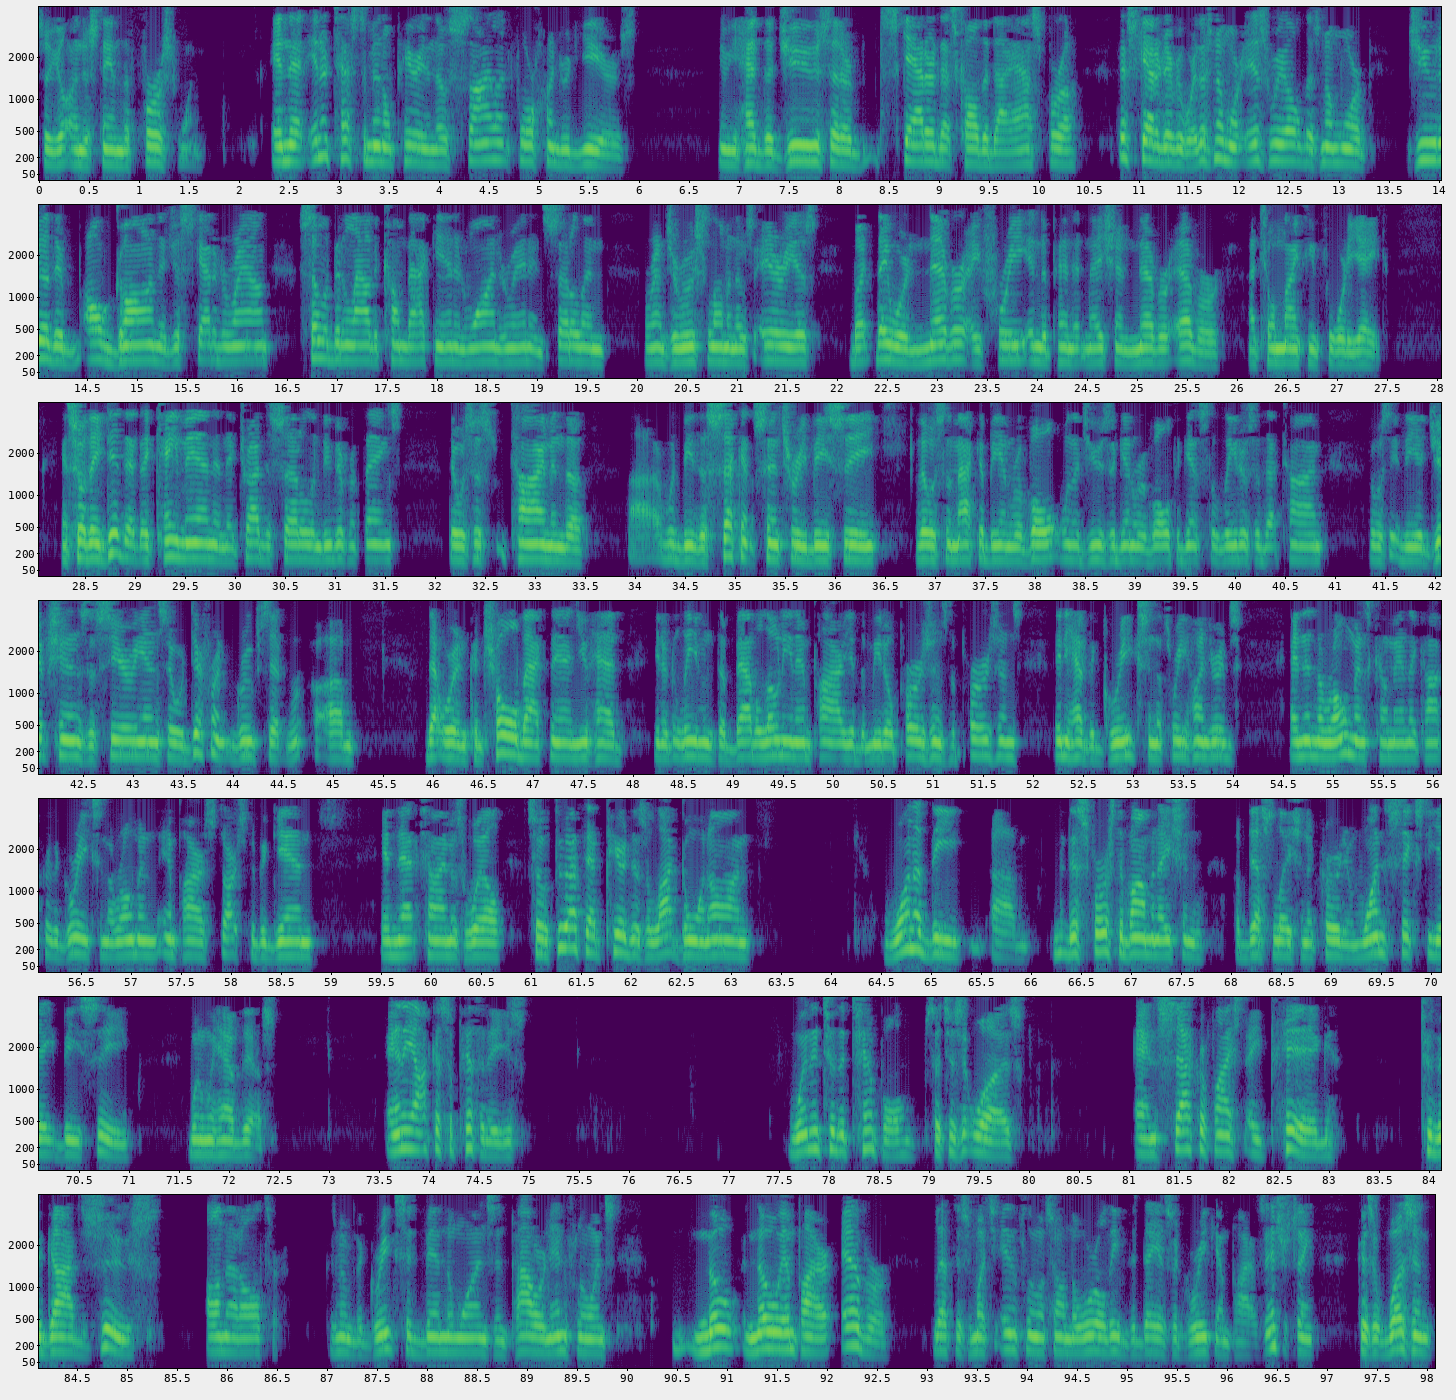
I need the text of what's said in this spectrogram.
so you'll understand the first one. In that intertestamental period, in those silent 400 years, you, know, you had the Jews that are scattered, that's called the diaspora. They're scattered everywhere. There's no more Israel, there's no more Judah, they're all gone, they're just scattered around. Some have been allowed to come back in and wander in and settle in around Jerusalem and those areas, but they were never a free, independent nation, never ever until 1948. And so they did that. They came in and they tried to settle and do different things. There was this time in the, uh, would be the second century BC. There was the Maccabean revolt when the Jews again revolt against the leaders of that time. There was the Egyptians, the Syrians. There were different groups that, um, that were in control back then. You had, you know, leaving the Babylonian Empire, you had the Medo-Persians, the Persians. Then you have the Greeks in the 300s. And then the Romans come in, they conquer the Greeks, and the Roman Empire starts to begin in that time as well. So throughout that period, there's a lot going on. One of the, um, this first abomination of desolation occurred in 168 BC when we have this. Antiochus Epiphanes went into the temple, such as it was, and sacrificed a pig to the god Zeus on that altar. Because remember, the Greeks had been the ones in power and influence. No, no empire ever left as much influence on the world, even today, as the Greek Empire. It's interesting because it wasn't,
